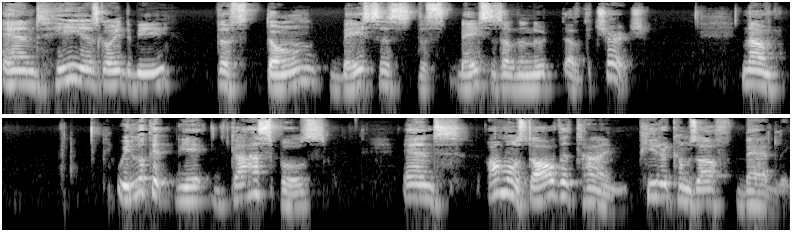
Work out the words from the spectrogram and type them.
And he is going to be the stone basis, the basis of the new of the church. Now, we look at the Gospels, and almost all the time, Peter comes off badly.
